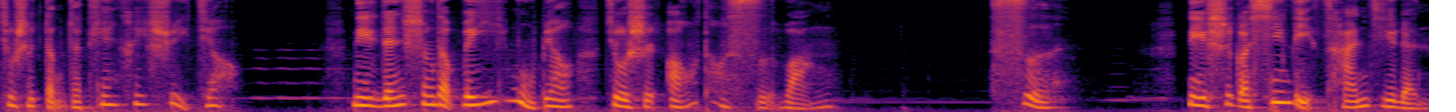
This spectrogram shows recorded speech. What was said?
就是等着天黑睡觉，你人生的唯一目标就是熬到死亡。四，你是个心理残疾人。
